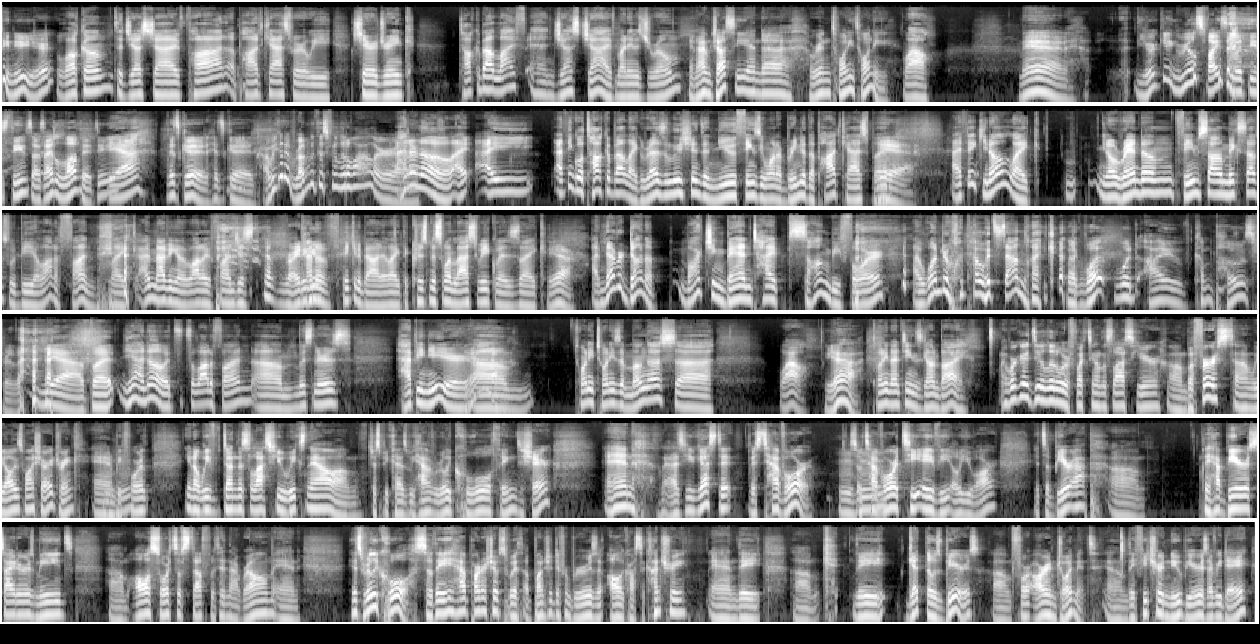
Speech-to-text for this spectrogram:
Happy New Year. Welcome to Just Jive Pod, a podcast where we share a drink, talk about life, and just jive. My name is Jerome. And I'm Jussie, and uh, we're in 2020. Wow. Man, you're getting real spicy with these theme songs. I love it, dude. Yeah? It's good. It's good. Are we gonna run with this for a little while, or uh, I don't know. I I I think we'll talk about like resolutions and new things we want to bring to the podcast, but Yeah, I think, you know, like you know, random theme song mix-ups would be a lot of fun. Like I'm having a lot of fun just writing kind it? of thinking about it. Like the Christmas one last week was like Yeah, I've never done a marching band type song before. I wonder what that would sound like. like what would I compose for that? yeah, but yeah, no, it's it's a lot of fun. Um, listeners, happy New Year. Yeah. Um, 2020 is among us. Uh, wow, yeah, 2019 has gone by. And we're gonna do a little reflecting on this last year. Um, but first, um, we always want to share a drink, and before. You know, we've done this the last few weeks now, um, just because we have a really cool thing to share. And as you guessed it, it's Tavour. So Tavour, T A V O U R. It's a beer app. Um, they have beers, ciders, meads, um, all sorts of stuff within that realm, and it's really cool. So they have partnerships with a bunch of different breweries all across the country, and they um, they get those beers um, for our enjoyment. Um, they feature new beers every day.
